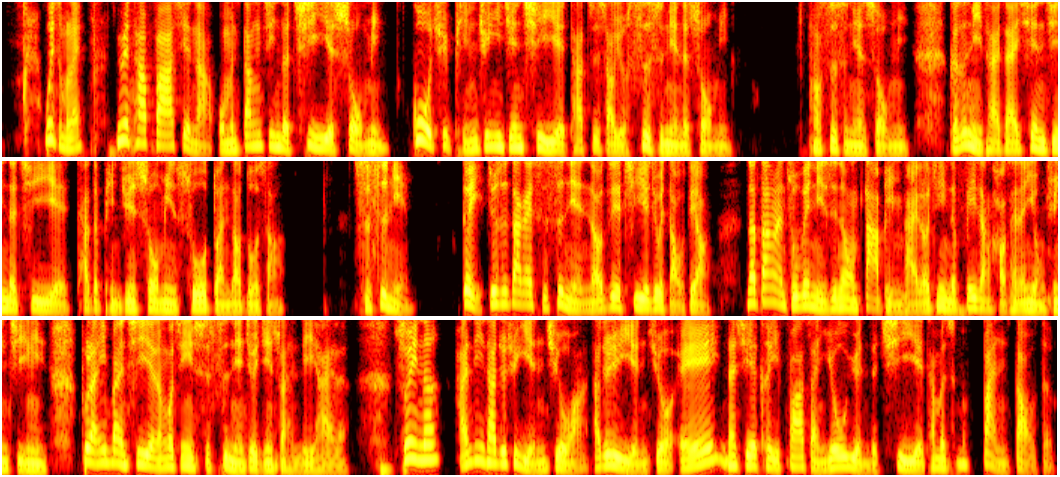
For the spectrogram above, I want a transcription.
为什么呢？因为他发现呐，我们当今的企业寿命，过去平均一间企业它至少有四十年的寿命。哦，四十年寿命，可是你猜猜，现今的企业它的平均寿命缩短到多少？十四年，对，就是大概十四年，然后这些企业就会倒掉。那当然，除非你是那种大品牌，然后经营的非常好，才能永续经营，不然一般企业能够经营十四年就已经算很厉害了。所以呢，韩帝他就去研究啊，他就去研究，诶，那些可以发展悠远的企业，他们怎么办到的？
